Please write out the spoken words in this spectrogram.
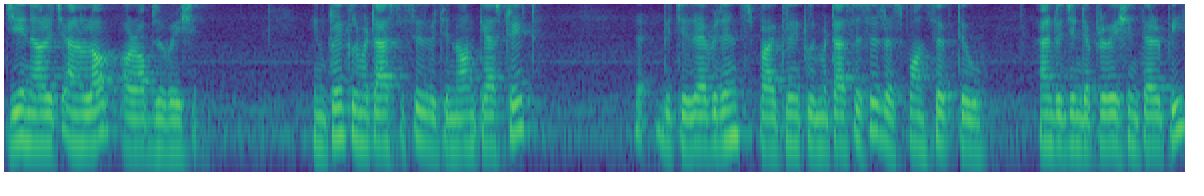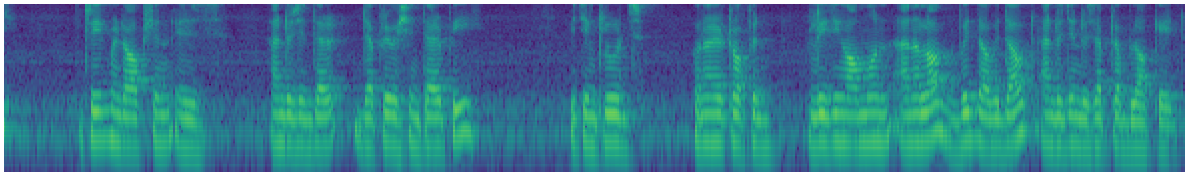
GnRH analog or observation. In clinical metastasis, which is non castrate, which is evidenced by clinical metastasis responsive to androgen deprivation therapy, the treatment option is androgen ther- deprivation therapy, which includes gonadotropin releasing hormone analog with or without androgen receptor blockade.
